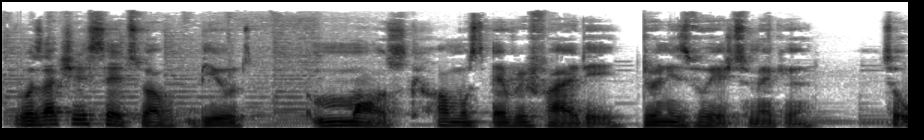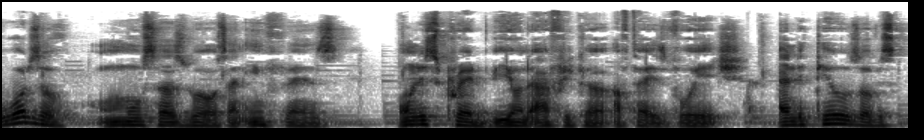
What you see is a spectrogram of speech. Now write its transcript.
It was actually said to have built mosque almost every Friday during his voyage to Mecca. So words of Musa's wealth and influence only spread beyond Africa after his voyage, and the tales of his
